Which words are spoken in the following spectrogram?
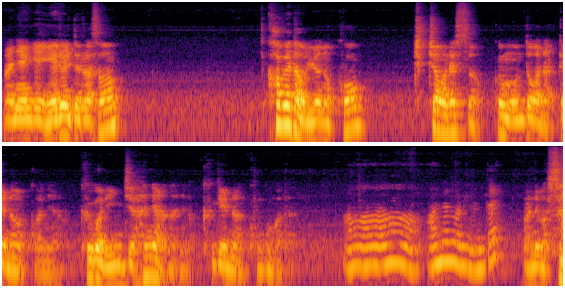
만약에 예를 들어서 컵에다 올려놓고 측정을 했어. 그럼 온도가 낮게 나올 거 아니야. 그걸 인지하냐 안 하냐. 그게 난 궁금하다. 아, 안 해봤는데? 안 해봤어.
